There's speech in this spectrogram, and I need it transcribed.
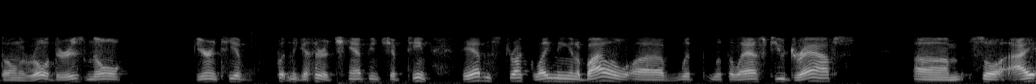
down the road. There is no guarantee of putting together a championship team. They haven't struck lightning in a bottle uh, with with the last few drafts. Um, so I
